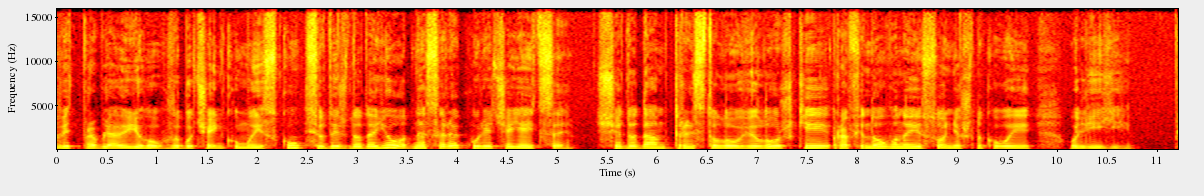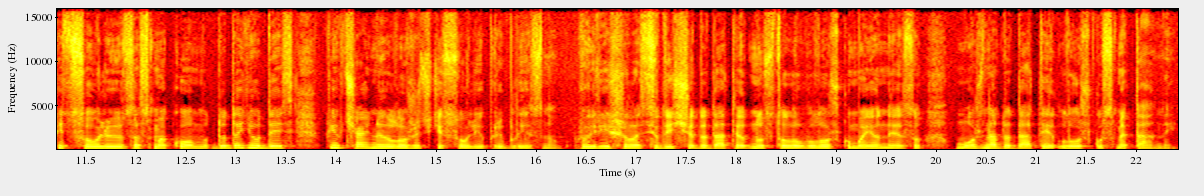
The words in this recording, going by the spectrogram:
відправляю його в глибоченьку миску. Сюди ж додаю одне сире куряче яйце. Ще додам 3 столові ложки рафінованої соняшникової олії. Підсолюю за смаком, додаю десь пів чайної ложечки солі приблизно. Вирішила сюди ще додати одну столову ложку майонезу, можна додати ложку сметани.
